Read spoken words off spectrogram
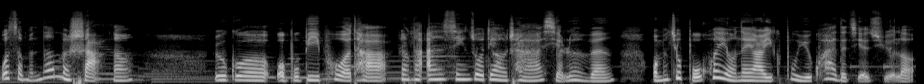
我怎么那么傻呢？如果我不逼迫他，让他安心做调查、写论文，我们就不会有那样一个不愉快的结局了。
